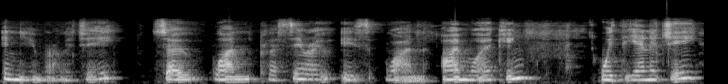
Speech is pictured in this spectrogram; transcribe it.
in numerology. So 1 plus 0 is 1. I'm working with the energy,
